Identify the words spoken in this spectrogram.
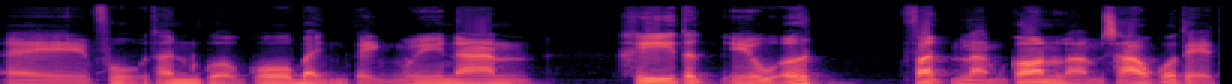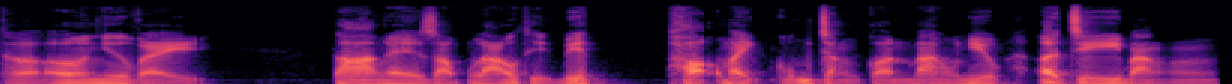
Ê, phụ thân của cô bệnh tình nguy nan khí tức yếu ớt phận làm con làm sao có thể thở ơ như vậy? Ta nghe giọng lão thì biết thọ mệnh cũng chẳng còn bao nhiêu à, ở chỉ bằng.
